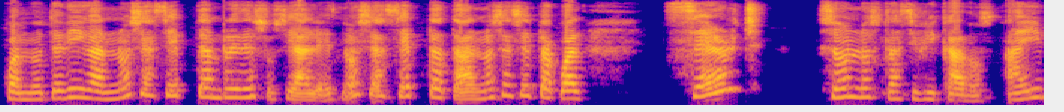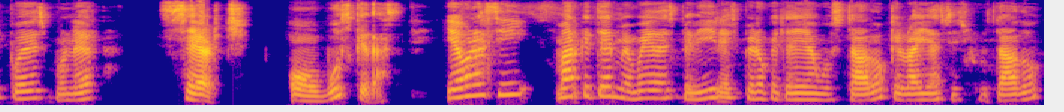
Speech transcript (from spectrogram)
Cuando te digan no se aceptan redes sociales, no se acepta tal, no se acepta cual, search son los clasificados. Ahí puedes poner search o búsquedas. Y ahora sí, marketer, me voy a despedir. Espero que te haya gustado, que lo hayas disfrutado,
